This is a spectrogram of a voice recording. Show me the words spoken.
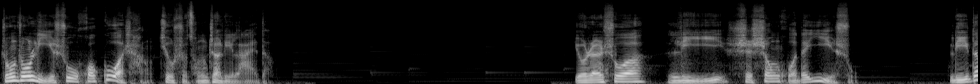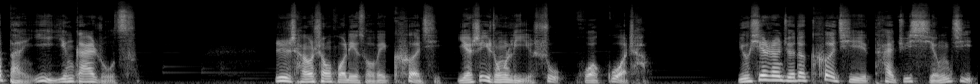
种种礼数或过场，就是从这里来的。有人说，礼是生活的艺术，礼的本意应该如此。日常生活里所谓客气，也是一种礼数或过场。有些人觉得客气太拘形迹，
